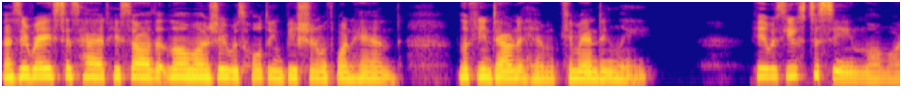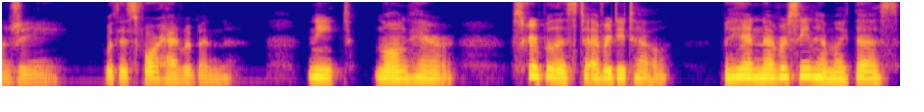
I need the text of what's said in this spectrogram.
as he raised his head, he saw that Wangji was holding Bichen with one hand, looking down at him commandingly. He was used to seeing Wangji with his forehead ribbon. Neat, long hair, scrupulous to every detail, but he had never seen him like this,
